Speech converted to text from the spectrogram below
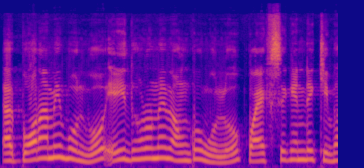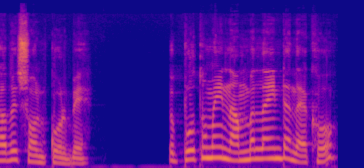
তারপর আমি বলব, এই ধরনের অঙ্কগুলো কয়েক সেকেন্ডে কীভাবে সলভ করবে। তো প্রথমে এই নাম্বার লাইনটা দেখো।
